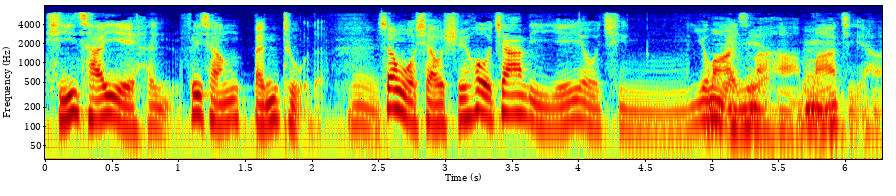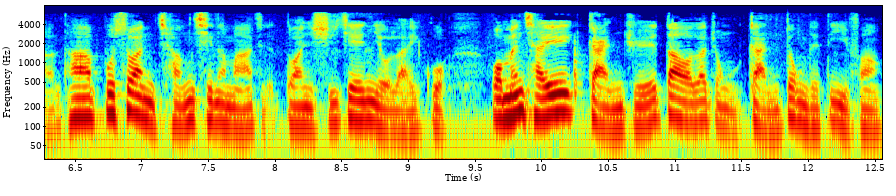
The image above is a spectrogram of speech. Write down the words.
题材也很非常本土的，嗯，像我小时候家里也有请佣人嘛哈，马姐哈，她不算长期的马姐，短时间有来过，我们才感觉到那种感动的地方。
